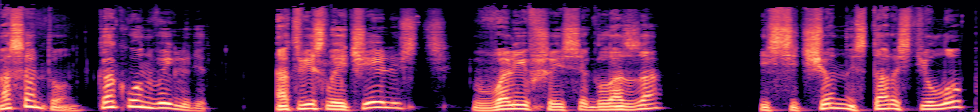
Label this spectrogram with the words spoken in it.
А сам-то он, как он выглядит? Отвислая челюсть, ввалившиеся глаза, иссеченный старостью лоб.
